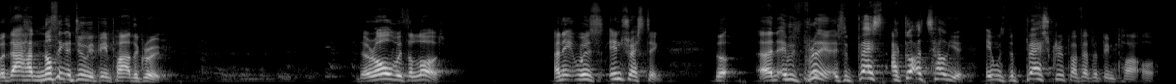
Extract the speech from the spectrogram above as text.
But that had nothing to do with being part of the group. They're all with the Lord. And it was interesting. And it was brilliant. It's the best, I've got to tell you, it was the best group I've ever been part of.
